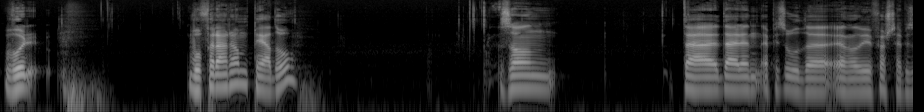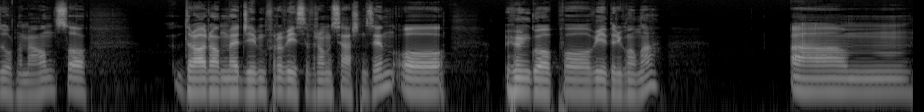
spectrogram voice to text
Hvor Hvorfor er han pedo? Sånn det er, det er en episode, en av de første episodene med han, så drar han med Jim for å vise fram kjæresten sin, og hun går på videregående. Um,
